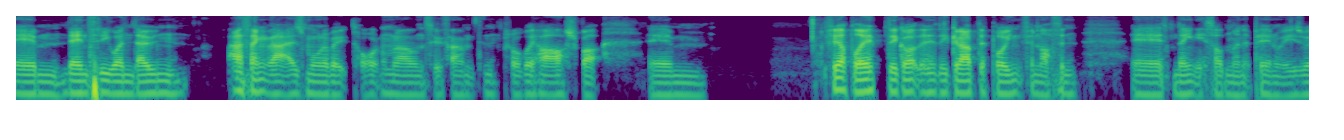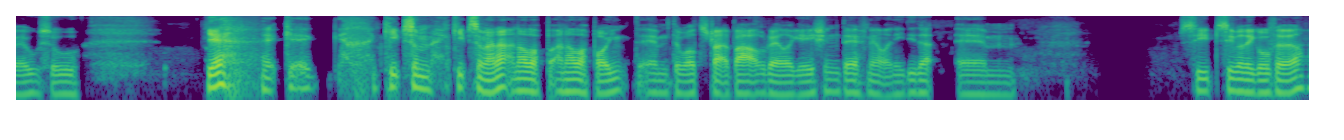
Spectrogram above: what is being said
Um, then three one down I think that is more about Tottenham rather than Southampton. Probably harsh, but um, fair play. They got the, they grabbed the point for nothing. Uh, 93rd minute penalty as well. So yeah, it, it, keeps them keeps them in it. Another another point um, towards trying to battle relegation. Definitely needed it. Um, see see where they go for there.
